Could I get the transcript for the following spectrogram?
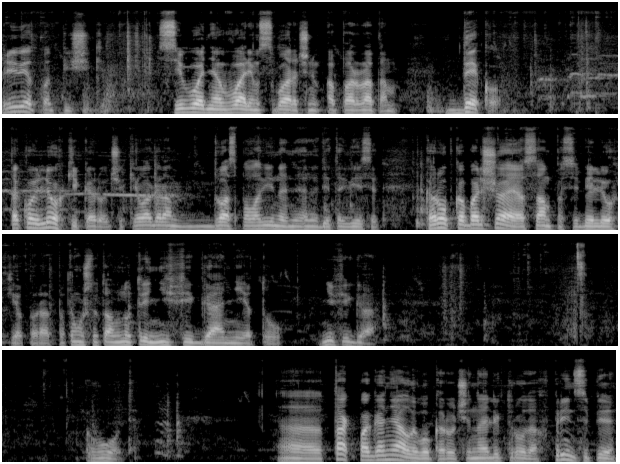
Привет, подписчики! Сегодня варим сварочным аппаратом Деко. Такой легкий, короче, килограмм два с половиной, наверное, где-то весит. Коробка большая, а сам по себе легкий аппарат, потому что там внутри нифига нету. Нифига. Вот. Э, так погонял его, короче, на электродах. В принципе,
